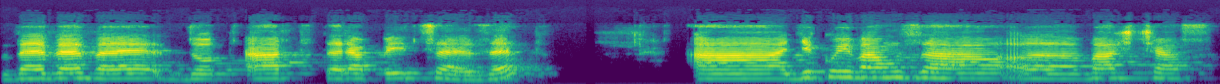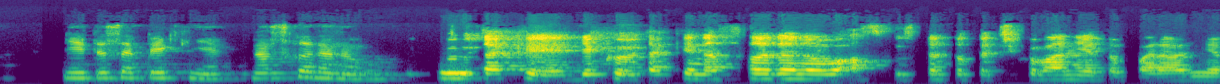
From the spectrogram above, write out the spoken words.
www.arttherapy.cz a děkuji vám za uh, váš čas. Mějte se pěkně. Naschledanou. Děkuji taky, děkuji taky. Naschledanou a zkuste to tečkování, je to parádně.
